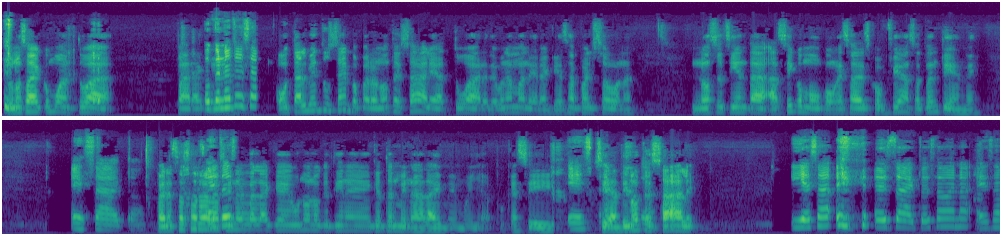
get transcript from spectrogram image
tú no sabes cómo actuar para Porque que... no te O tal vez tú sepas, pero no te sale actuar de una manera que esa persona no se sienta así como con esa desconfianza, ¿tú entiendes? Exacto. Pero esas son relaciones, ¿verdad? Que uno lo que tiene que terminar ahí mismo y ya. Porque si, Exacto. si a ti no te sale, Y esa, exacto, esa, esa,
